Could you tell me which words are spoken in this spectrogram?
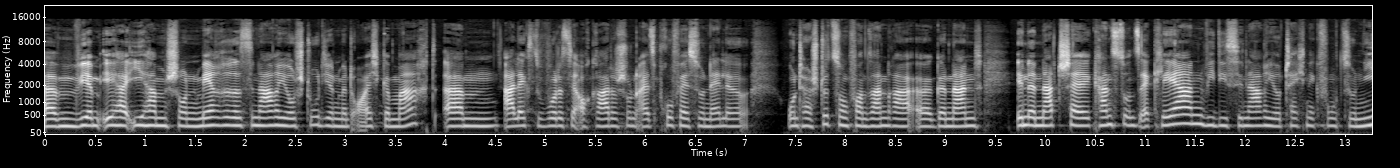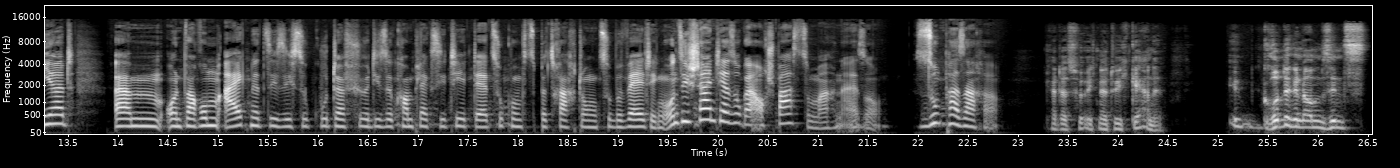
Ähm, wir im EHI haben schon mehrere Szenariostudien mit euch gemacht. Ähm, Alex, du wurdest ja auch gerade schon als professionelle Unterstützung von Sandra äh, genannt. In a nutshell, kannst du uns erklären, wie die Szenariotechnik funktioniert ähm, und warum eignet sie sich so gut dafür, diese Komplexität der Zukunftsbetrachtung zu bewältigen? Und sie scheint ja sogar auch Spaß zu machen. Also super Sache. Ja, das höre ich natürlich gerne. Im Grunde genommen sind es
